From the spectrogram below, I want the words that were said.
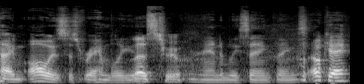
I'm always just rambling. that's true. randomly saying things. Okay.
